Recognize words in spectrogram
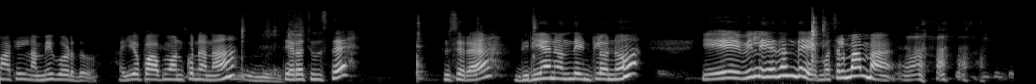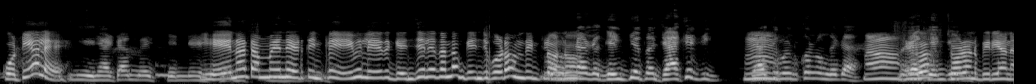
మాటలు నమ్మకూడదు. అయ్యో పాపం అనుకున్నానా? తీరా చూస్తే చూసారా? బిర్యానీ ఉంది ఇంట్లోను. ఏమీ లేదండి ముసలిమామ్మ. కొట్టియాలే. ఏనాటి అమ్మాయిని ఎడితే ఇంట్లో ఏమీ లేదు. గెంజి లేదన్నా గెంజి కూడా ఉంది గెంజి- చూడండి బిర్యానీ.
